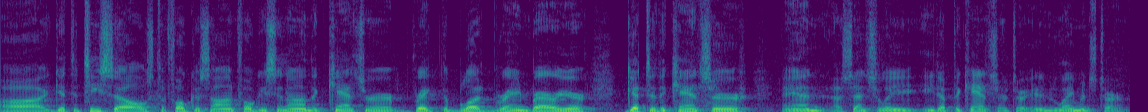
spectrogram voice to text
uh, get the T cells to focus on, focusing on the cancer, break the blood brain barrier, get to the cancer, and essentially eat up the cancer, to, in layman's terms.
